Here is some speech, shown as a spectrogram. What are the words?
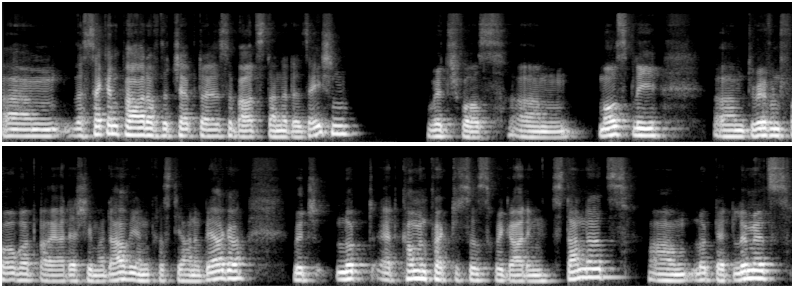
Um, the second part of the chapter is about standardization, which was um, mostly um, driven forward by Ardeshir Mahdavi and Christiane Berger, which looked at common practices regarding standards, um, looked at limits,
